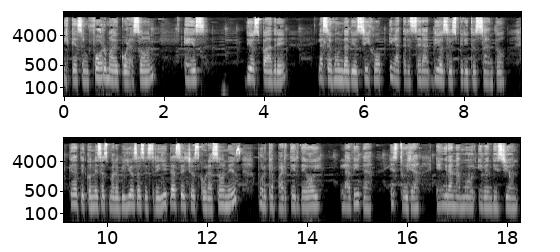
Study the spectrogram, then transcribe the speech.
y que es en forma de corazón es Dios Padre, la segunda Dios Hijo y la tercera Dios Espíritu Santo. Quédate con esas maravillosas estrellitas hechos corazones, porque a partir de hoy la vida es tuya en gran amor y bendición.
